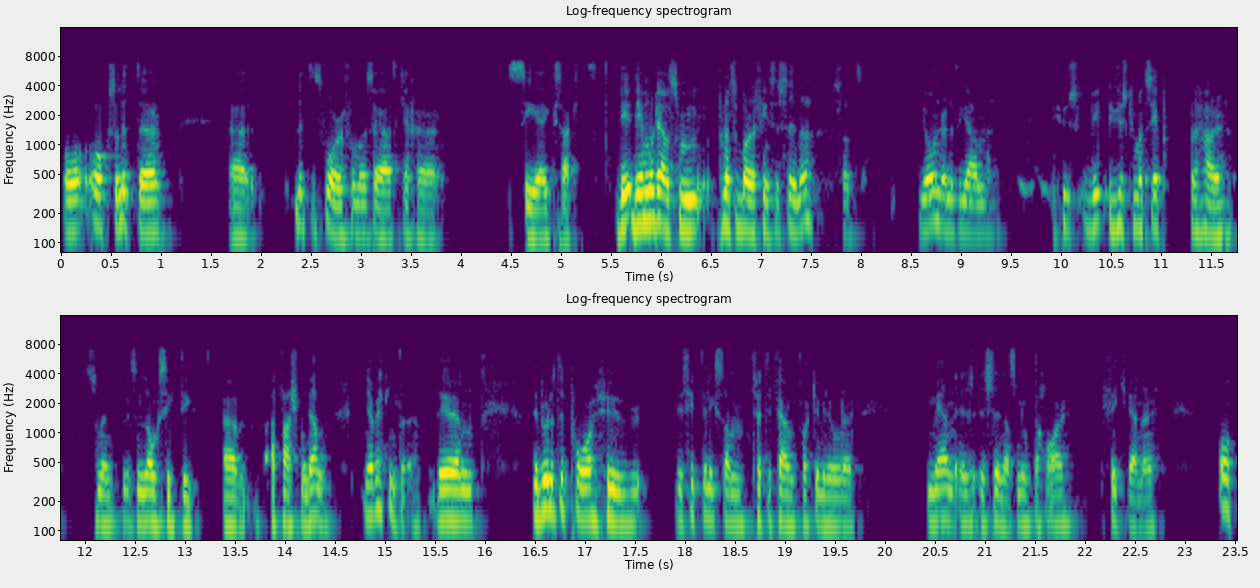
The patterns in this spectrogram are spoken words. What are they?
Och, och också lite, uh, lite svårare får man säga att kanske se exakt. Det, det är en modell som på något sätt bara finns i Kina. Så att jag undrar lite grann hur, hur ska man se på det här som en liksom långsiktig uh, eh, affärsmodell? Jag vet inte. Det, det beror lite på hur det sitter liksom 35-40 miljoner män i, i Kina som inte har flickvänner och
